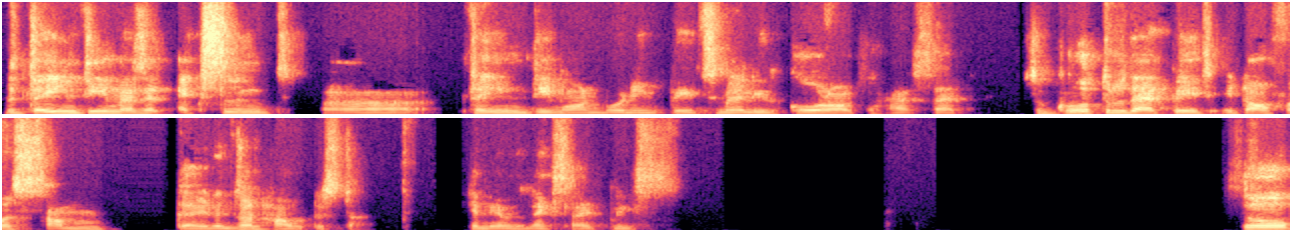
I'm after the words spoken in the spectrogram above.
the training team has an excellent uh, training team onboarding page. Similarly, the core also has that. So go through that page. It offers some guidance on how to start. Can you have the next slide, please? So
